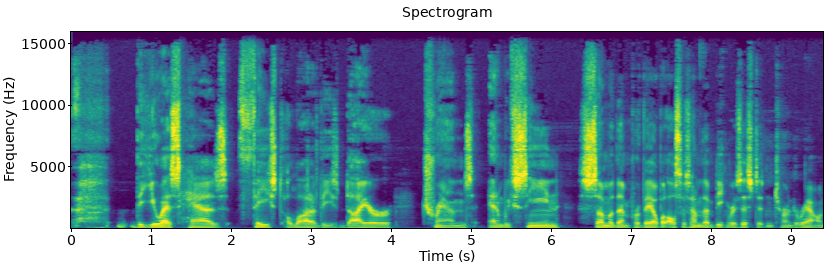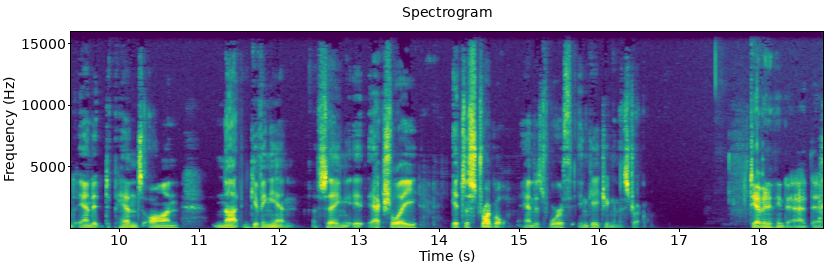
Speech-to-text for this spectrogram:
the U.S. has faced a lot of these dire trends, and we've seen some of them prevail, but also some of them being resisted and turned around. And it depends on not giving in, saying it actually it's a struggle, and it's worth engaging in the struggle. Do you have anything to add, Deb?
